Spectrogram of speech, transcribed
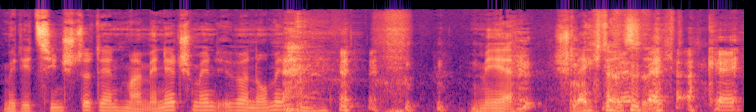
Medizinstudent mein Management übernommen. Mehr schlecht als recht. Okay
